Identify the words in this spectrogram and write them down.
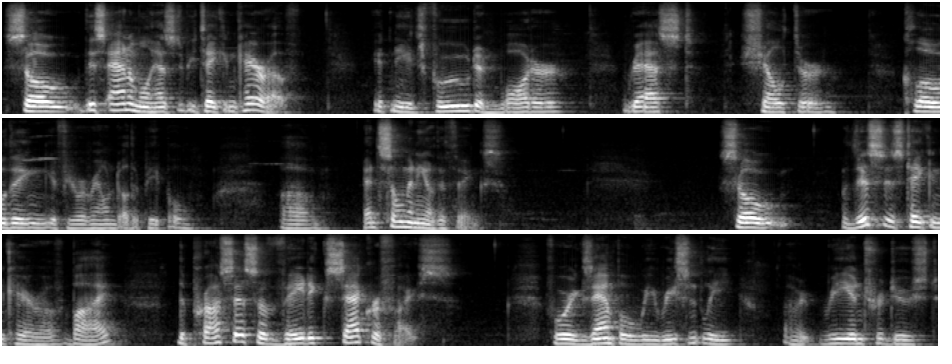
So this animal has to be taken care of. It needs food and water, rest, shelter, clothing if you're around other people, uh, and so many other things. So this is taken care of by the process of Vedic sacrifice. For example, we recently uh, reintroduced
